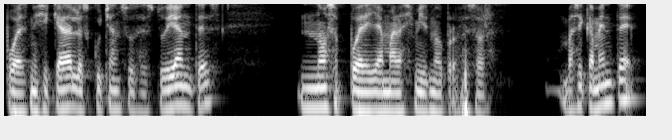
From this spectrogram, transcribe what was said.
pues ni siquiera lo escuchan sus estudiantes, no se puede llamar a sí mismo profesor. Básicamente,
